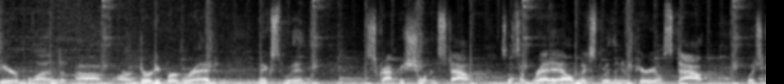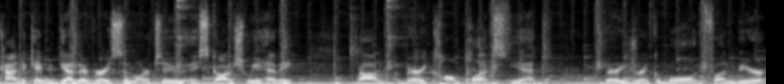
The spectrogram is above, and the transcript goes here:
beer blend of our Dirty Bird Red mixed with Scrappy Short and Stout. So it's a red ale mixed with an Imperial Stout, which kind of came together very similar to a Scottish Wee Heavy. Um, a very complex yet very drinkable and fun beer.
